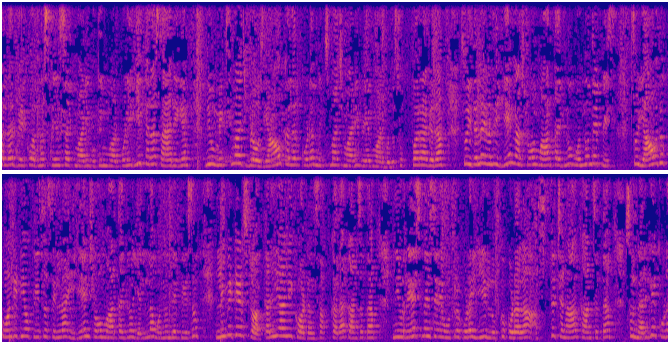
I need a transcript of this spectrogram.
ಕಲರ್ ಬೇಕು ಅದನ್ನ ಸ್ಕ್ರೀನ್ ಸೆಟ್ ಮಾಡಿ ಬುಕಿಂಗ್ ಮಾಡ್ಕೊಳ್ಳಿ. ಈ ತರ ಸ್ಯಾರಿಗೆ ನೀವು ಮಿಕ್ಸ್ ಮ್ಯಾಚ್ ಬ್ಲೌಸ್ ಯಾವ ಕಲರ್ ಕೂಡ ಮಿಕ್ಸ್ ಮ್ಯಾಚ್ ಮಾಡಿ ವೇರ್ ಮಾಡಬಹುದು ಸೂಪರ್ ಆಗದ. ಸೊ ಇದೆಲ್ಲ ಏನಂದ್ರೆ ಏನ್ ನಾನು ಶೋ ಮಾಡ್ತಾ ಇದ್ನೋ ಒಂದೊಂದೇ ಪೀಸ್ ಸೊ ಯಾವುದು ಕ್ವಾಂಟಿಟಿ ಆಫ್ ಪೀಸಸ್ ಇಲ್ಲ ಏನ್ ಶೋ ಮಾಡ್ತಾ ಇದ್ರು ಎಲ್ಲ ಒಂದೊಂದೇ piece limited stock Kalyani cotton ಸಕ್ಕದ ಕಾಣಿಸುತ್ತಾ. ನೀವು ರೇಷ್ಮೆ ಸೀರೆ ಉಟ್ರು ಕೂಡ ಈ ಲುಕ್ ಕೊಡಲ್ಲ, ಅಷ್ಟು ಚೆನ್ನಾಗಿ ಕಾಣಿಸುತ್ತಾ. ಸೊ ನರಿಗೆ ಕೂಡ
